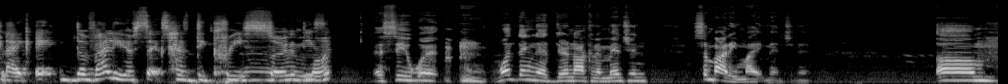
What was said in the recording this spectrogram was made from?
like it, the value of sex has decreased so much. And see what one thing that they're not going to mention, somebody might mention it. Um,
